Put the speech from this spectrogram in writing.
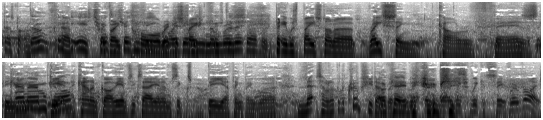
that's not. Don't think a, it is. a very poor registration number, is it? But it was based on a racing car of theirs. The Can-Am the, car? the Can-Am car, the M6A and M6B, I think they were. Let's have a look at the crib sheet over Okay, here. the crib uh, sheet. We, we could see if we're right.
